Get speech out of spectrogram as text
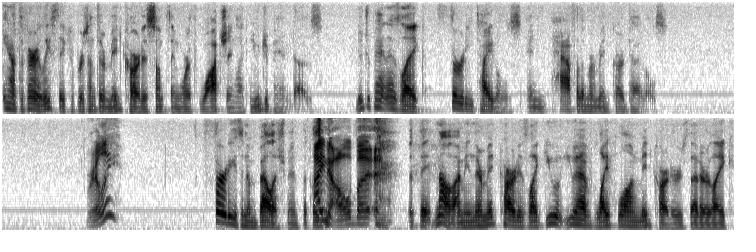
you know at the very least they could present their mid-card as something worth watching like New Japan does. New Japan has like 30 titles and half of them are mid-card titles. Really? 30 is an embellishment, but I know, but but they no, I mean their mid card is like you you have lifelong mid carders that are like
